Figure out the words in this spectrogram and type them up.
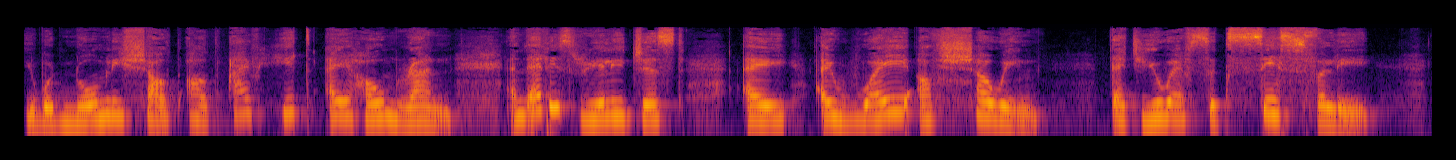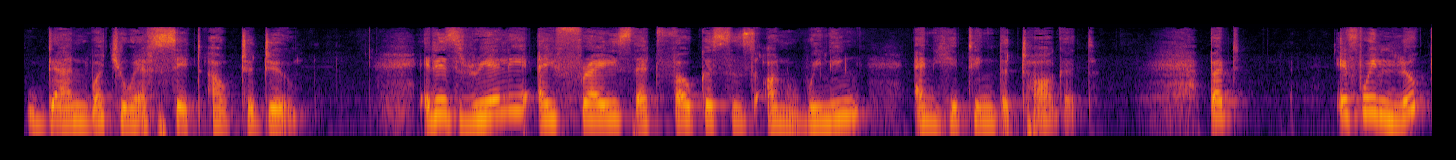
you would normally shout out, I've hit a home run. And that is really just a, a way of showing that you have successfully done what you have set out to do. It is really a phrase that focuses on winning and hitting the target. But if we look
